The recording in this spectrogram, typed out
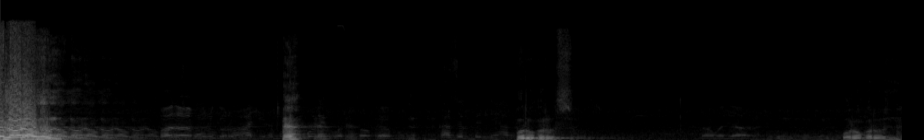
છેલ્લો રાઉન્ડ હે પૂરું કરું. પૂરું કરું છું ને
